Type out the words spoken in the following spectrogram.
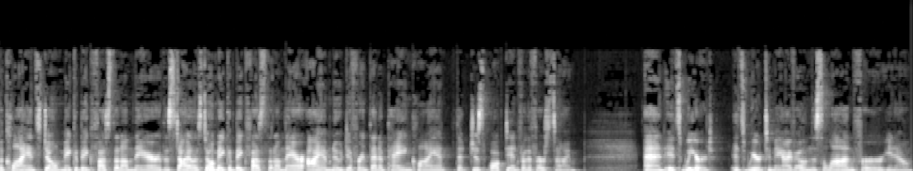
The clients don't make a big fuss that I'm there. The stylists don't make a big fuss that I'm there. I am no different than a paying client that just walked in for the first time. And it's weird. It's weird to me. I've owned the salon for, you know,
